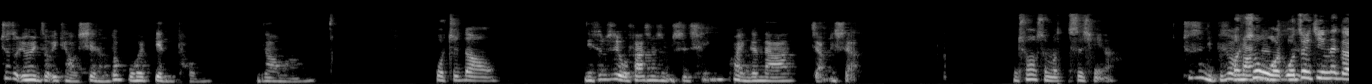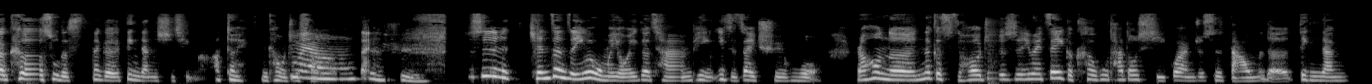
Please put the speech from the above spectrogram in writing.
就是永远只有一条线，都不会变通，你知道吗？我知道，你是不是有发生什么事情？快点跟大家讲一下。你说什么事情啊？就是你不是哦？你说我我最近那个客诉的那个订单的事情嘛？啊，对，你看我就对啊，真是，就是前阵子因为我们有一个产品一直在缺货，然后呢，那个时候就是因为这个客户他都习惯就是打我们的订单，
